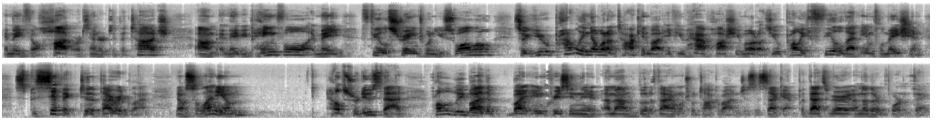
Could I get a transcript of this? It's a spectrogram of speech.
it may feel hot or tender to the touch, um, it may be painful, it may feel strange when you swallow. So you probably know what I'm talking about if you have Hashimoto's. You'll probably feel that inflammation specific to the thyroid gland. Now selenium helps reduce that probably by the by increasing the amount of glutathione, which we'll talk about in just a second. But that's very another important thing.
